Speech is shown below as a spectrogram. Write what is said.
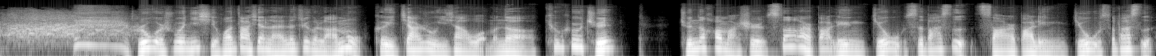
如果说你喜欢《大仙来了》这个栏目，可以加入一下我们的 QQ 群，群的号码是三二八零九五四八四三二八零九五四八四。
